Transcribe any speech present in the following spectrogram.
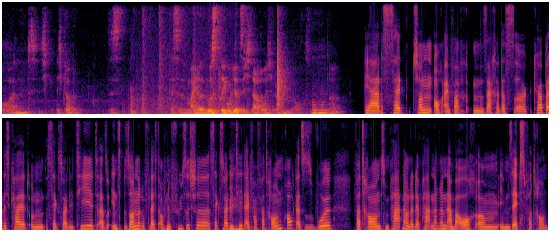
und ich, ich glaube, das, das, meine Lust reguliert sich dadurch irgendwie auch. So, mhm. ne? Ja, das ist halt schon auch einfach eine Sache, dass äh, Körperlichkeit und Sexualität, also insbesondere vielleicht auch eine physische Sexualität, mhm. einfach Vertrauen braucht. Also sowohl Vertrauen zum Partner oder der Partnerin, aber auch ähm, eben Selbstvertrauen.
